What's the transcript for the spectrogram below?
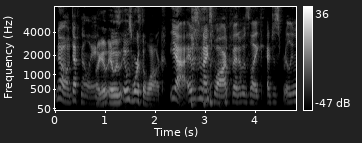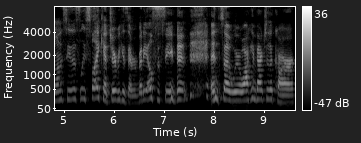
no, definitely. Like it, it was it was worth the walk. Yeah, it was a nice walk, but it was like I just really want to see this least flycatcher because everybody else has seen it. And so we were walking back to the car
